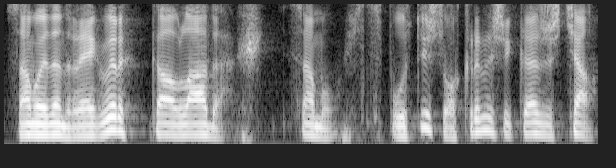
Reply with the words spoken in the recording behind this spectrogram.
Samo jedan regler kao vlada. Samo spustiš, okreneš i kažeš ćao.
